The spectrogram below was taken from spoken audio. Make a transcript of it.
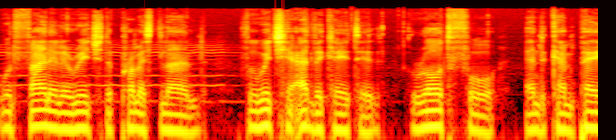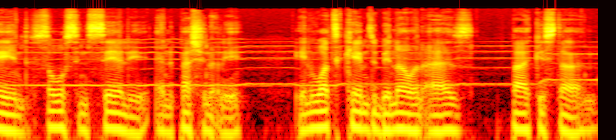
would finally reach the promised land for which he advocated, wrote for, and campaigned so sincerely and passionately in what came to be known as Pakistan.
